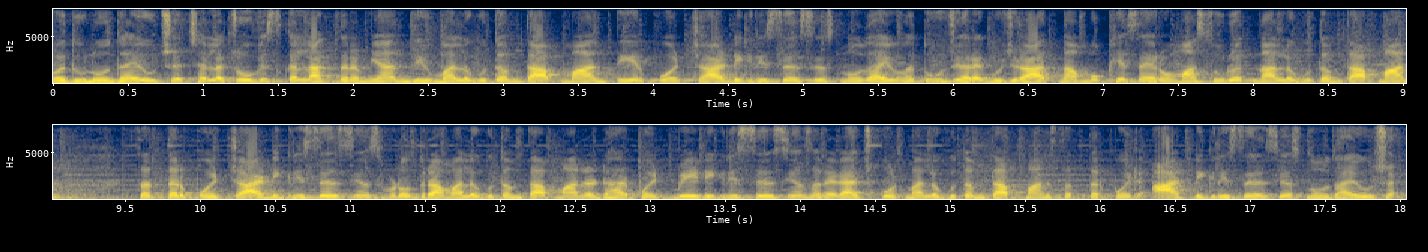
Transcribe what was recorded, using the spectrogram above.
વધુ નોંધાયું છે. છેલ્લા ચોવીસ કલાક દરમિયાન દીવમાં લઘુત્તમ તાપમાન તેર પોઈન્ટ ચાર ડિગ્રી સેલ્સિયસ નોંધાયું હતું, જ્યારે ગુજરાતના મુખ્ય શહેરોમાં સુરતના લઘુત્તમ તાપમાન સત્તર પોઈન્ટ ચાર ડિગ્રી સેલ્સિયસ, વડોદરામાં લઘુત્તમ તાપમાન અઢાર પોઈન્ટ બે ડિગ્રી સેલ્સિયસ અને રાજકોટમાં લઘુત્તમ તાપમાન સત્તર પોઈન્ટ આઠ ડિગ્રી સેલ્સિયસ નોંધાયું છે.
